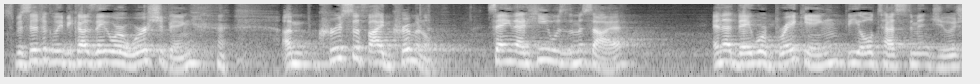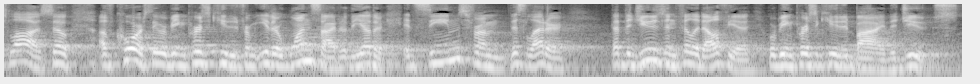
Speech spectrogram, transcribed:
Specifically because they were worshiping a crucified criminal, saying that he was the Messiah and that they were breaking the Old Testament Jewish laws. So, of course, they were being persecuted from either one side or the other. It seems from this letter that the Jews in Philadelphia were being persecuted by the Jews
